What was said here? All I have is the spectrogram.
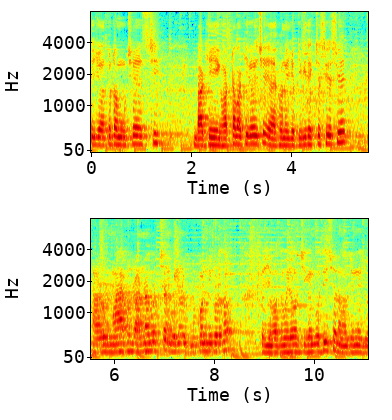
এই যে এতটা মুছে এসেছি। বাকি ঘরটা বাকি রয়েছে, এখন এই যে টিভি দেখছে শুয়ে শুয়ে। আর ওর মা এখন রান্না করছে, আমি বললাম গ্লুকন ডি করে দাও। তো এই যে ভদ্রমহিলা চিকেন বসিয়েছে, আর আমার জন্য এই যে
